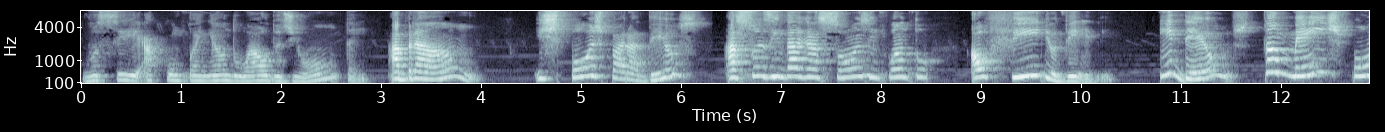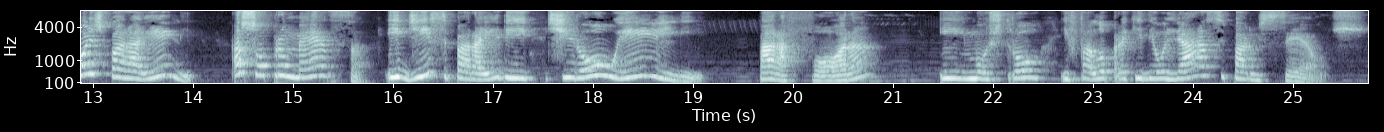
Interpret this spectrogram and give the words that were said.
você acompanhando o áudio de ontem. Abraão expôs para Deus as suas indagações enquanto ao filho dele. E Deus também expôs para ele a sua promessa e disse para ele, tirou ele para fora e mostrou e falou para que ele olhasse para os céus.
